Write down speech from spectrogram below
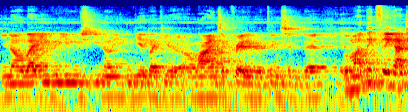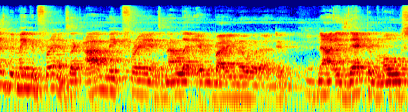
You know, like you can use, you know, you can get like your uh, lines of credit or things such as that. Yeah. But my big thing, I just been making friends. Like I make friends and I let everybody know what I do. Mhm. Now, is that the most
